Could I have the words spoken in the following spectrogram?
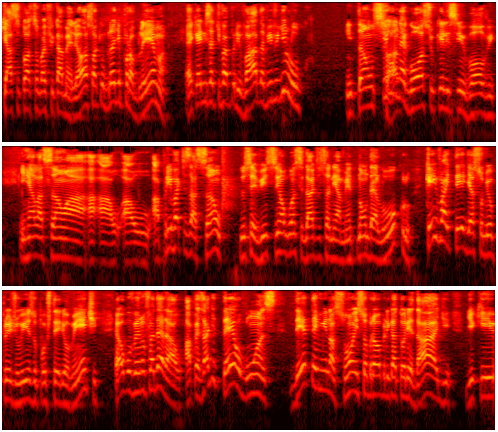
que a situação vai ficar melhor, só que o grande problema é que a iniciativa privada vive de lucro. Então, se claro. o negócio que ele se envolve em relação à privatização dos serviços em alguma cidade do saneamento não der lucro, quem vai ter de assumir o prejuízo posteriormente é o governo federal. Apesar de ter algumas determinações sobre a obrigatoriedade de que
